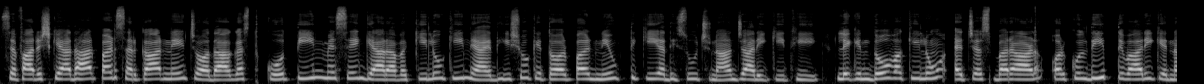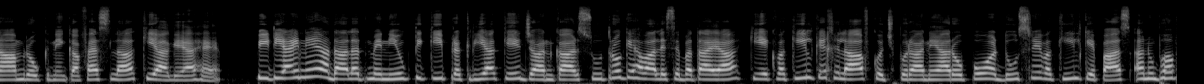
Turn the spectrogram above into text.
सिफारिश के आधार पर सरकार ने 14 अगस्त को तीन में से 11 वकीलों की न्यायाधीशों के तौर पर नियुक्ति की अधिसूचना जारी की थी। लेकिन दो वकीलों, एच एस बराड़ और कुलदीप तिवारी के नाम रोकने का फैसला किया गया है। पीटीआई ने अदालत में नियुक्ति की प्रक्रिया के जानकार सूत्रों के हवाले से बताया कि एक वकील के खिलाफ कुछ पुराने आरोपों और दूसरे वकील के पास अनुभव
